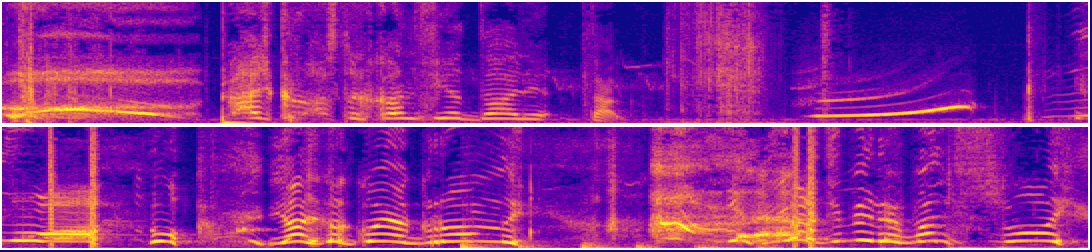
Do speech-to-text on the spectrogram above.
Пять красных конфет дали. Так. Я какой огромный! Я теперь большой!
